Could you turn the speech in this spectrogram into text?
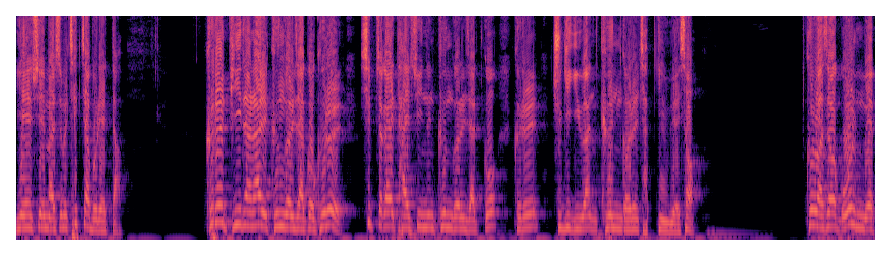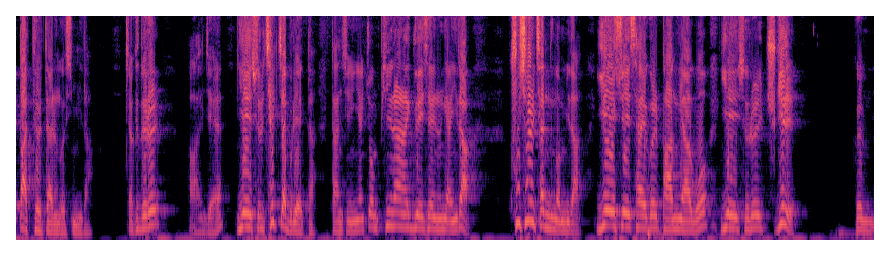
예수의 말씀을 책잡으려 했다. 그를 비난할 근거를 잡고 그를 십자가에 달 수 있는 근거를 잡고 그를 죽이기 위한 근거를 잡기 위해서 그걸 와서 올무에 빠뜨렸다는 것입니다. 자, 그들을 아, 이제 예수를 책잡으려 했다. 단순히 그냥 좀 비난하기 위해서 하는 게 아니라 구실을 찾는 겁니다. 예수의 사역을 방해하고 예수를 죽일 그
